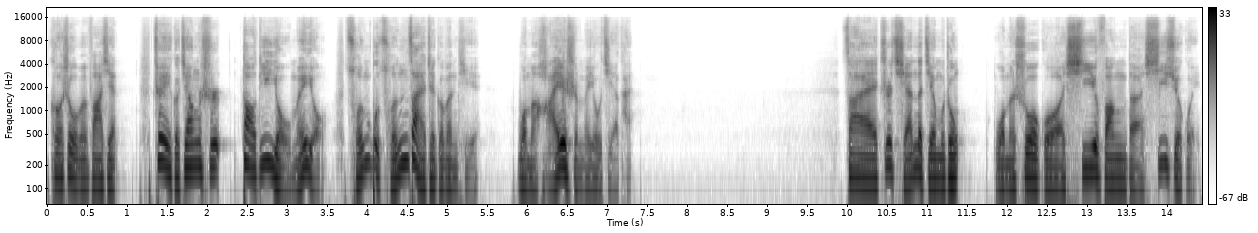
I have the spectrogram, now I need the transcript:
可是我们发现，这个僵尸到底有没有、存不存在这个问题，我们还是没有解开。在之前的节目中，我们说过西方的吸血鬼，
